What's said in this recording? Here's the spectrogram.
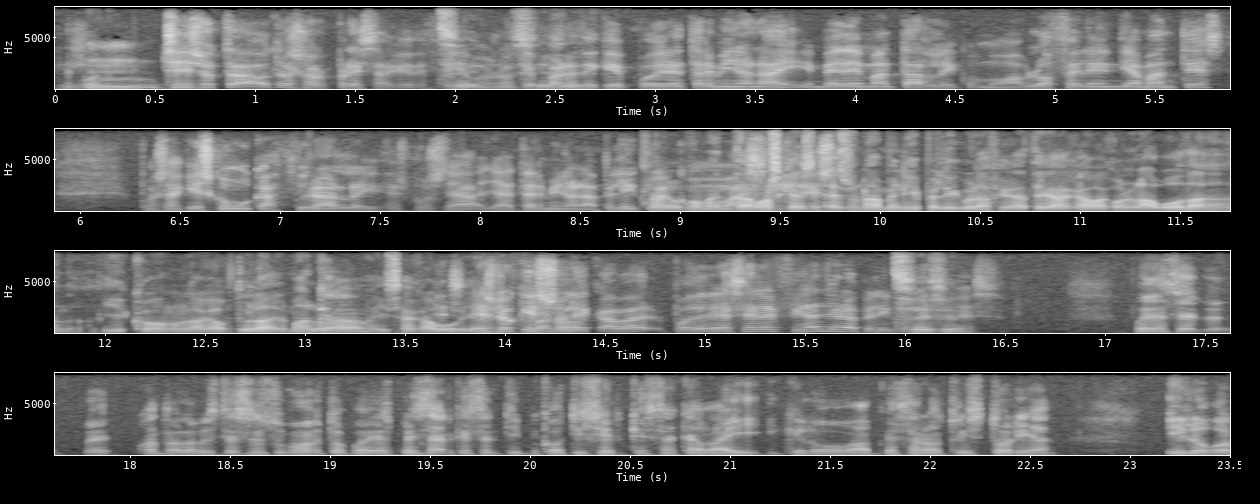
Mm, sí, es otra, otra sorpresa que decimos, ¿no? Que parece que podría terminar ahí, en vez de matarle como habló Fele en Diamantes, pues aquí es como capturarle y dices, pues ya, ya termina la película. Claro, comentamos que es, una mini película, fíjate que acaba con la boda y con la captura del malo. Ahí se acabó. Es, lo que suele acabar, podría ser el final de una película. Sí, sí. Puede ser, eh, cuando lo viste en su momento, podrías pensar que es el típico teaser que se acaba ahí y que luego va a empezar otra historia y luego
